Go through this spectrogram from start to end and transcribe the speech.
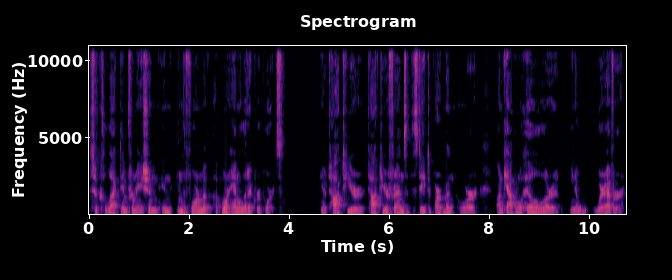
to collect information in, in the form of, of more analytic reports. You know, talk to your talk to your friends at the State Department or on Capitol Hill or you know wherever,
